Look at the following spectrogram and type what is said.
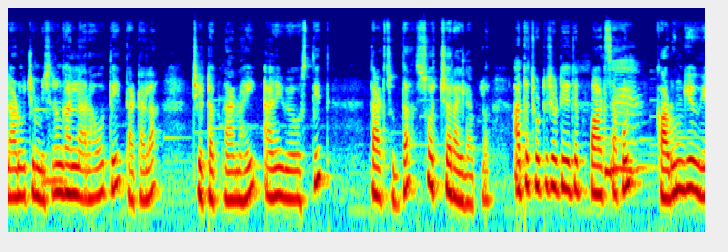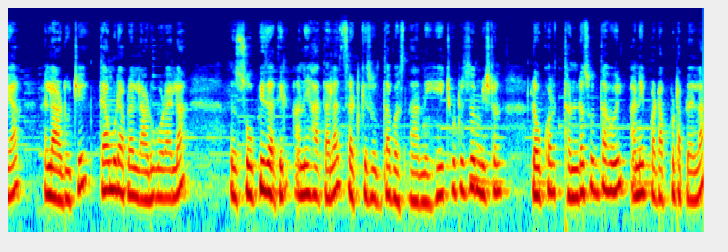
लाडूचे मिश्रण घालणार आहोत ते ताटाला चिटकणार नाही आणि व्यवस्थित ताटसुद्धा स्वच्छ राहील आपलं. आता छोटे छोटे याचे पार्ट्स आपण काढून घेऊया लाडूचे. त्यामुळे आपल्याला लाडू ओढायला सोपी जातील आणि हाताला चटकेसुद्धा बसणार नाही. हे छोटंसं मिश्रण लवकर थंडसुद्धा होईल आणि पटापट आपल्याला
